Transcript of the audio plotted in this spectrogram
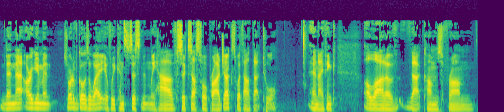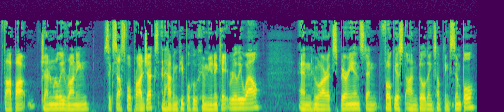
then that argument sort of goes away if we consistently have successful projects without that tool. And I think a lot of that comes from Thoughtbot generally running successful projects and having people who communicate really well and who are experienced and focused on building something simple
